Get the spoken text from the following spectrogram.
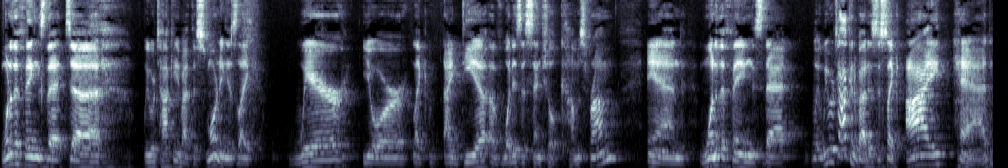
One of the things that uh, we were talking about this morning is like where your like idea of what is essential comes from, and one of the things that we were talking about is just like I had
